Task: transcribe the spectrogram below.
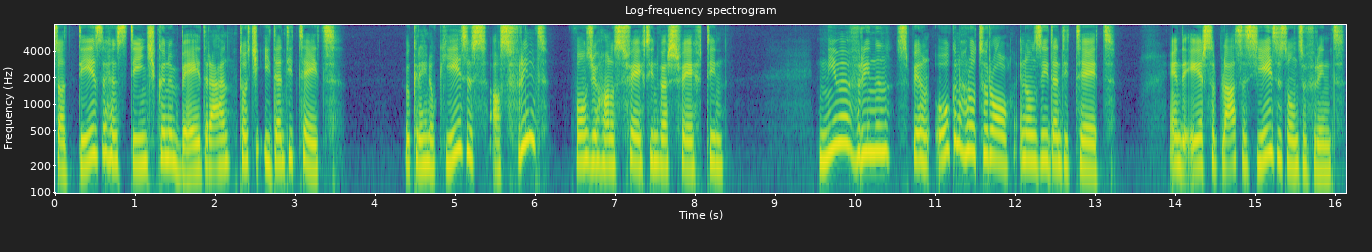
zodat deze hun steentje kunnen bijdragen tot je identiteit. We krijgen ook Jezus als vriend, volgens Johannes 15, vers 15. Nieuwe vrienden spelen ook een grote rol in onze identiteit. In de eerste plaats is Jezus onze vriend.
